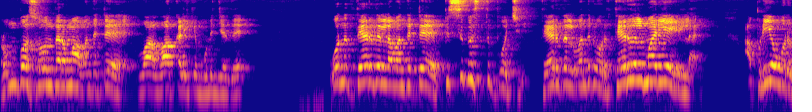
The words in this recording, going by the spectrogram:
ரொம்ப சுதந்திரமாக வந்துட்டு வா வாக்களிக்க முடிஞ்சது. ஒன்று தேர்தலில் வந்துட்டு பிசு பிசுத்து போச்சு. தேர்தல் வந்துட்டு ஒரு தேர்தல் மாதிரியே இல்லை. அப்படியே ஒரு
